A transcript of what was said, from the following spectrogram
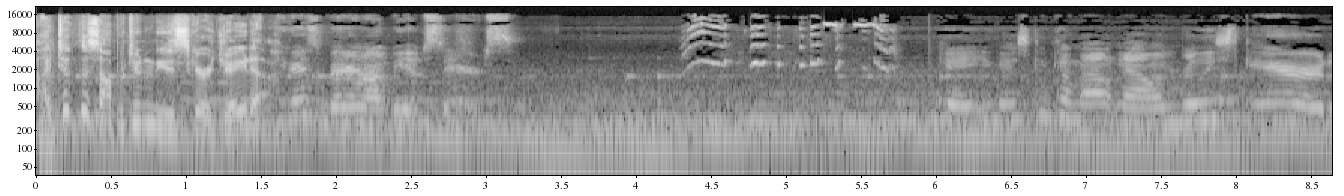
I took this opportunity to scare Jada. you guys better not be upstairs. Okay, you guys can come out now. I'm really scared.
